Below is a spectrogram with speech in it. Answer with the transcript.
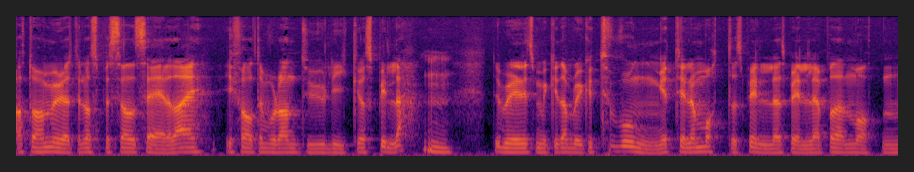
at du har mulighet til å spesialisere deg i forhold til hvordan du liker å spille. Mm. du blir liksom ikke, Da blir du ikke tvunget til å måtte spille spillet på den måten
